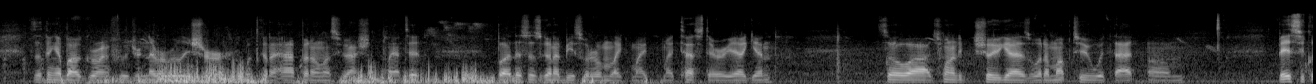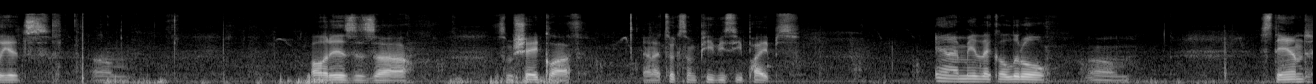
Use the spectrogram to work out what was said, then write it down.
the thing about growing food, you're never really sure what's going to happen unless you actually plant it. But this is going to be sort of like my, my test area again. So uh, I uh, just wanted to show you guys what I'm up to with that. Um, basically, it's um, all it is is uh, some shade cloth, and I took some PVC pipes, and I made like a little um, stand,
